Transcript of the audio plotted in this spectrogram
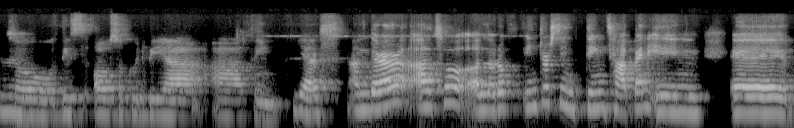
Mm. So this also could be a, a, thing. Yes, and there are also a lot of interesting things happen in uh,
